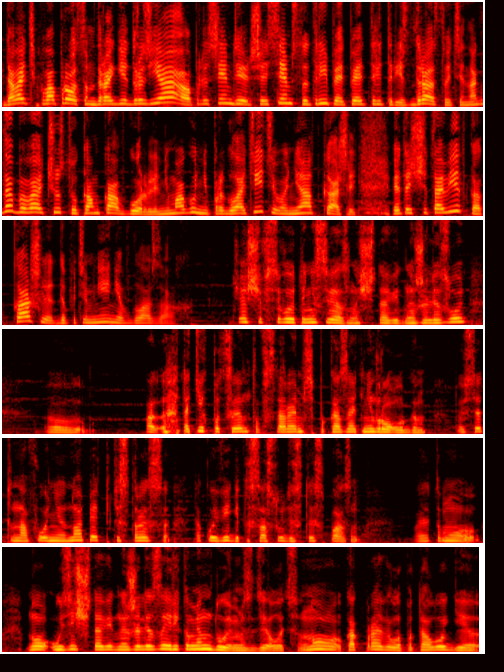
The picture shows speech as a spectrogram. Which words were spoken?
Давайте к вопросам, дорогие друзья. А, Плюс семь девять шесть семь сто три пять пять три три. Здравствуйте. Иногда бывает чувство комка в горле. Не могу ни проглотить его, ни откашлять. Это щитовидка, кашля до потемнения в глазах. Чаще всего это не связано с щитовидной железой. Э, Таких пациентов стараемся показать неврологам. То есть это на фоне, ну, опять-таки, стресса, такой вегетососудистый спазм. Поэтому, но УЗИ щитовидной железы рекомендуем сделать, но, как правило, патологии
